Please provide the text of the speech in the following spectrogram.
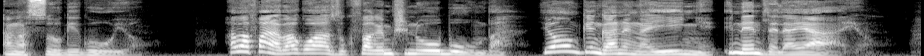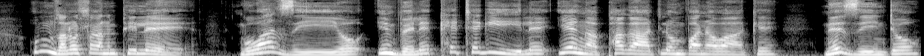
angasuki kuyo. Abafana bakwazi ukufaka emshini wobumba yonke ingane ngayinye inendlela yayo. Umzali ohlakaniphile ngowaziyo imvelo ekhethekile yengaphakathi lomfana wakhe nezinto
